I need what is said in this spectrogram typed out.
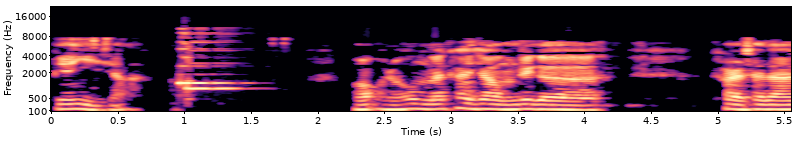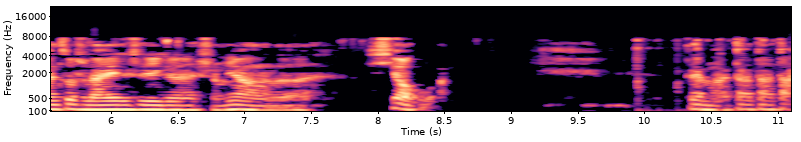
编译一下。好，然后我们来看一下我们这个开始菜单做出来是一个什么样的效果。代码大大大，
